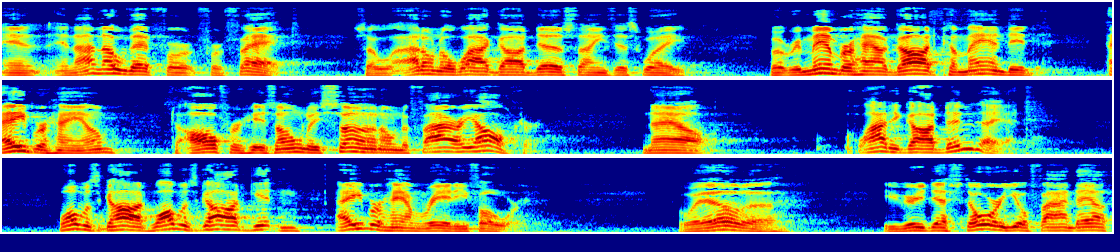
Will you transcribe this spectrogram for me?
and, and I know that for, for fact. So I don't know why God does things this way. But remember how God commanded Abraham to offer his only son on the fiery altar. Now, why did God do that? What was God, what was God getting Abraham ready for? Well, uh, you read that story, you'll find out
